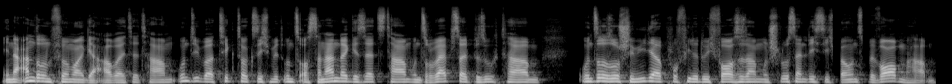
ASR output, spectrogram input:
in einer anderen Firma gearbeitet haben und über TikTok sich mit uns auseinandergesetzt haben, unsere Website besucht haben, unsere Social Media Profile durchforstet haben und schlussendlich sich bei uns beworben haben.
